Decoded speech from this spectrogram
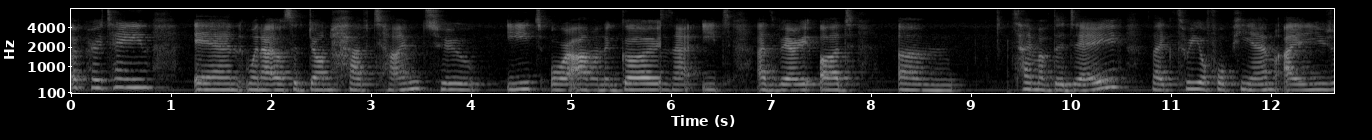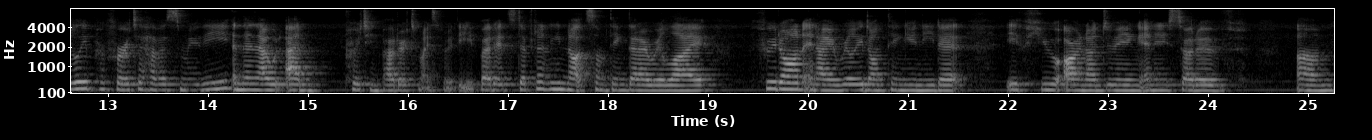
of protein and when I also don't have time to eat or I'm on the go and I eat at very odd um, time of the day like 3 or 4 p.m. I usually prefer to have a smoothie and then I would add protein powder to my smoothie but it's definitely not something that I rely food on and I really don't think you need it if you are not doing any sort of um,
